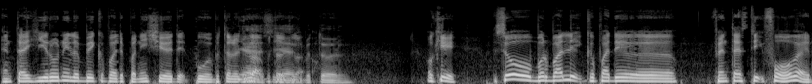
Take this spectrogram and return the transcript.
anti-hero ni lebih kepada Punisher, Deadpool. Betul yes, juga, betul yes, juga. betul Okay So berbalik kepada Fantastic Four kan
